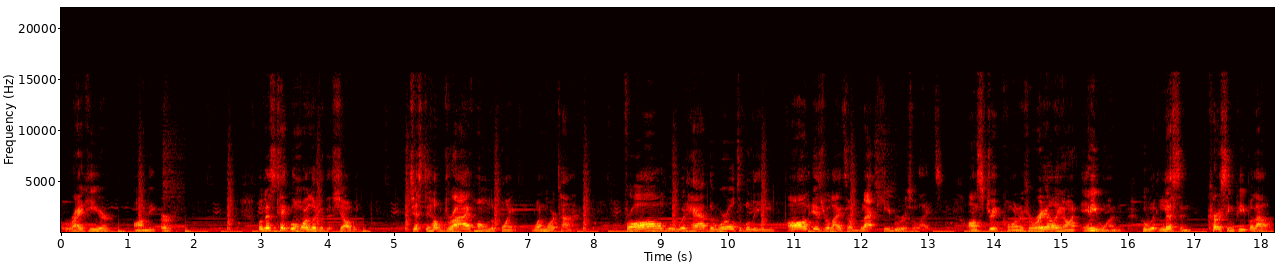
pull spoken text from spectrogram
right here on the earth. But let's take one more look at this, shall we? Just to help drive home the point one more time. For all who would have the world to believe all Israelites are black Hebrew Israelites on street corners railing on anyone who would listen cursing people out.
